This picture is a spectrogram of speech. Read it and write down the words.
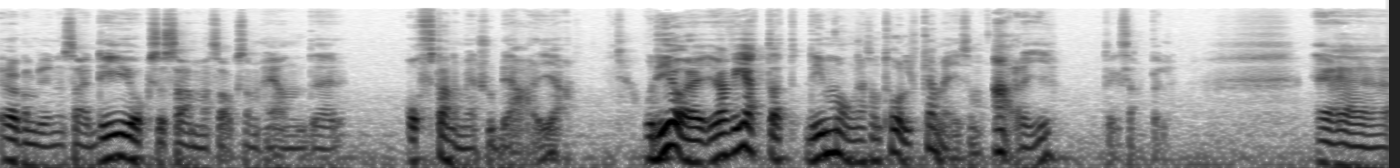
ögonbrynen så här, det är ju också samma sak som händer ofta när människor blir arga. Och det gör, jag vet att det är många som tolkar mig som arg till exempel. Eh,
